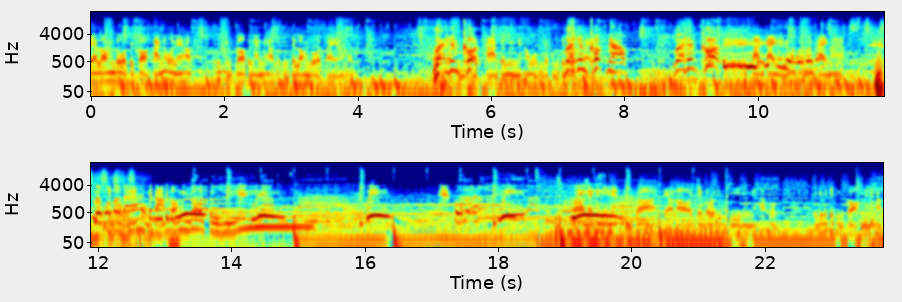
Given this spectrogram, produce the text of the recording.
จะลองโดดไปเกาะคาโน่เลยนะครับ คุณเห็นเกาะตรงนั้นไหมครับเดี๋ยวผมจะลองโดดไปนะครับ Let him cook. ชาร์จตัวหนึ่งนะครับผมเดี๋ยวผมจะโดด Let him ไป cook now. Let him cook. ชาร์จไกลหน่อยนะครับผมมันไกลมากมาวัวจะโดมาดได้นะผมจะไปตามจะสไปองหนึ่งโดดตึงวิ่งวิ่งโอ้มาได้วิ่งก็วิ่งได้แค่นี้นะผมก็เดี๋ยวเราจะโดดอีกทีหนึงนะครับผมดูดิว่าจะถึงเกาะไหมนะครับ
